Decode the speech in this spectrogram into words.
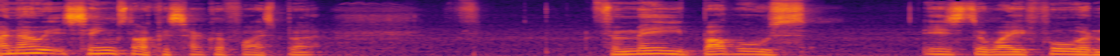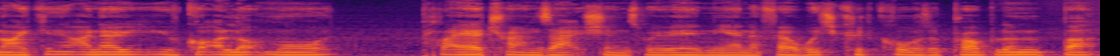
I know it seems like a sacrifice, but for me, bubbles is the way forward. Like I know you've got a lot more player transactions within the NFL, which could cause a problem. But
